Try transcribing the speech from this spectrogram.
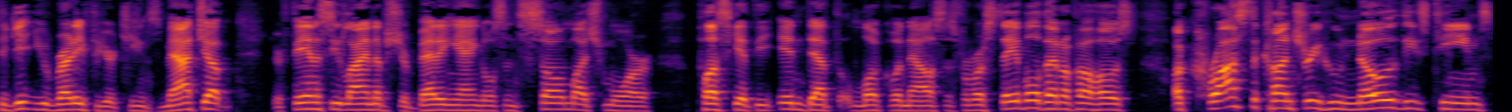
to get you ready for your team's matchup your fantasy lineups, your betting angles, and so much more. Plus, get the in depth local analysis from our stable of NFL hosts across the country who know these teams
